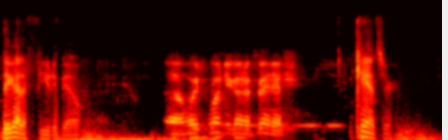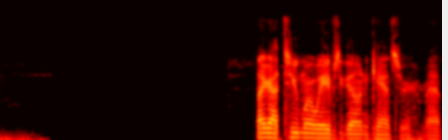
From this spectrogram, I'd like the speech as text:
They got a few to go. Uh, which one you gonna finish? Cancer. I got two more waves to go in cancer, Matt.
